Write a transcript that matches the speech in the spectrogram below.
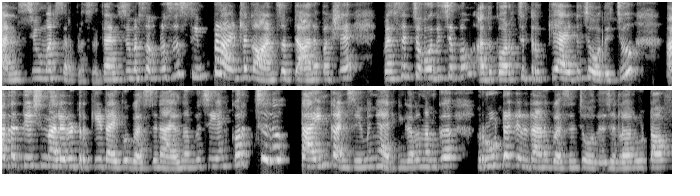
consumer surplus consumer surplus simple ആയിട്ടുള്ള കോൺസെപ്റ്റ് ആണ്. പക്ഷെ ക്വസ്റ്റൻ ചോദിച്ചപ്പം അത് കുറച്ച് ട്രിക്കി ആയിട്ട് ചോദിച്ചു. അത് അത്യാവശ്യം നല്ലൊരു ട്രിക്കി ടൈപ്പ് ക്വസ്റ്റൻ ആയിരുന്നു. നമുക്ക് ചെയ്യാൻ കുറച്ചൊരു ടൈം കൺസ്യൂമിംഗ് ആയിരിക്കും. കാരണം നമുക്ക് റൂട്ട് ഒക്കെ ഇട്ടിട്ടാണ് ക്വസ്റ്റൻ ചോദിച്ചിട്ടുള്ളത്. Root of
